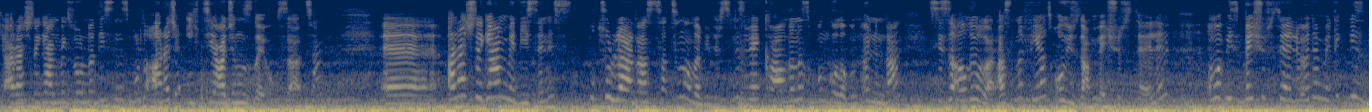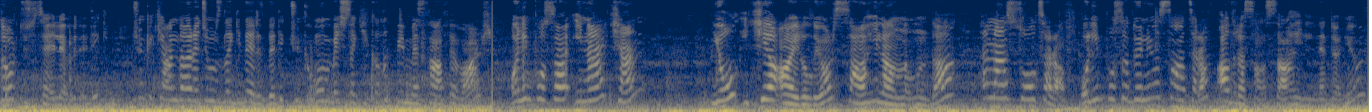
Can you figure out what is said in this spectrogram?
ki araçla gelmek zorunda değilsiniz. Burada araca ihtiyacınız da yok zaten. Ee, araçla gelmediyseniz bu turlardan satın alabilirsiniz ve kaldığınız bungalovun önünden sizi alıyorlar. Aslında fiyat o yüzden 500 TL. Ama biz 500 TL ödemedik, biz Olimpos'a inerken yol ikiye ayrılıyor sahil anlamında. Hemen sol taraf Olimpos'a dönüyor, sağ taraf Adrasan sahiline dönüyor.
